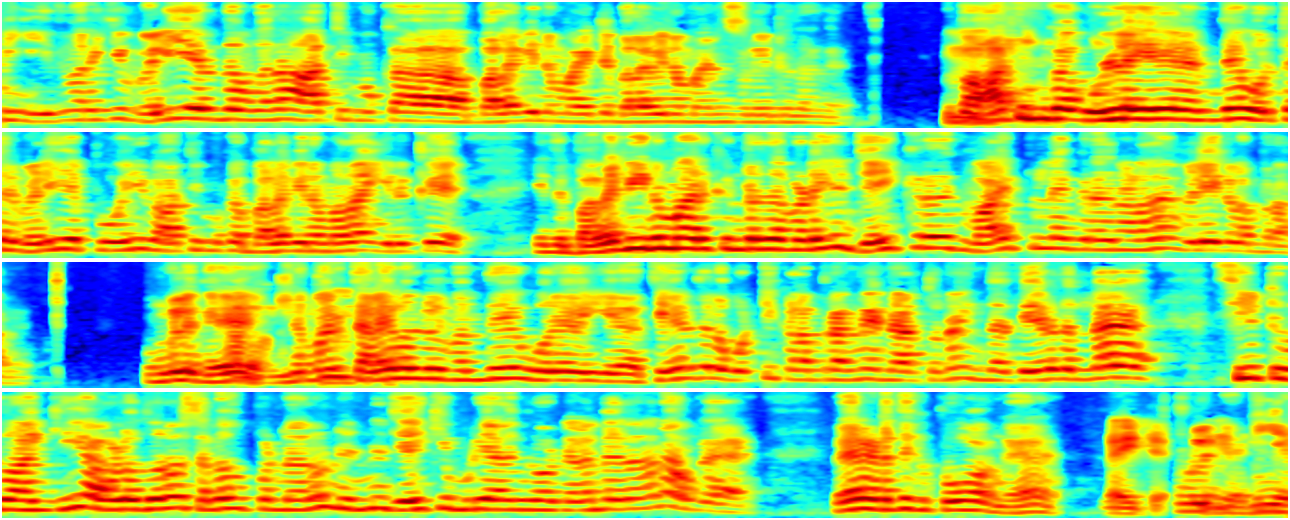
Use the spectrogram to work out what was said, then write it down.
நீங்க இது வரைக்கும் வெளியே இருந்தவங்க தான் அதிமுக பலவீனமாயிட்டு பலவீனமாயிட்டு சொல்லிட்டு இருந்தாங்க. இப்ப. அதிமுக உள்ளேயே இருந்தே ஒருத்தர் வெளியே போய் அதிமுக பலவீனமா தான் இருக்கு. இது பலவீனமா இருக்குன்றத விடையும் ஜெயிக்கிறதுக்கு வாய்ப்பு இல்லைங்கிறதுனாலதான் வெளியே கிளம்புறாங்க. உங்களுக்கு. இந்த மாதிரி. தலைவர்கள் வந்து ஒரு தேர்தலை ஒட்டி கிளம்புறாங்கன்னா என்ன அர்த்தம்னா இந்த தேர்தல்ல சீட்டு வாங்கி அவ்வளவு தூரம் செலவு பண்ணாலும் நின்னு ஜெயிக்க முடியாதுங்கிற ஒரு தானே அவங்க வேற இடத்துக்கு போவாங்க. உங்களுக்கு நீங்க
